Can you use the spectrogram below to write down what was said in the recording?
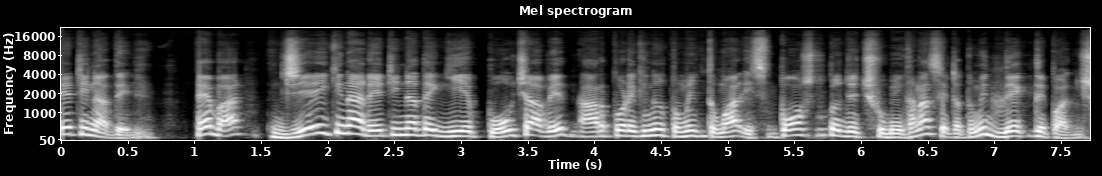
রেটিনাতে। এবার যেই কিনা রেটিনাতে গিয়ে পৌঁছাবে, তারপরে কিন্তু তুমি তোমার স্পষ্ট যে ছবিখানা সেটা তুমি দেখতে পাচ্ছ।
